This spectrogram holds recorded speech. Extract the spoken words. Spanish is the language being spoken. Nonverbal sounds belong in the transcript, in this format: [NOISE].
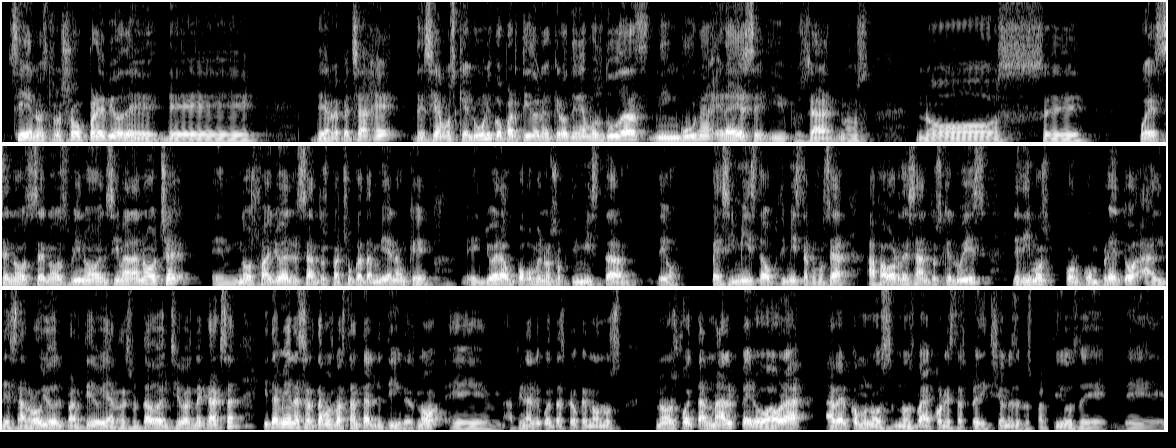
Sí, en nuestro show previo de, de, repechaje decíamos que el único partido en el que no teníamos dudas ninguna era ese, y pues ya nos, nos, eh, pues se nos, se nos vino encima la noche, eh, nos falló el Santos Pachuca también, aunque eh, yo era un poco menos optimista, digo, pesimista, optimista, como sea, a favor de Santos que Luis. Le dimos por completo al desarrollo del partido y al resultado del Chivas Necaxa y también acertamos bastante al de Tigres, ¿no? Eh, a final de cuentas creo que no nos, no nos fue tan mal, pero ahora a ver cómo nos, nos va con estas predicciones de los partidos de,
